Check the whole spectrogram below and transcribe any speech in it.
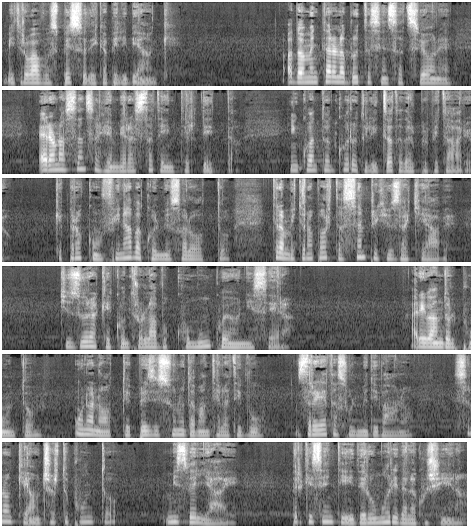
mi trovavo spesso dei capelli bianchi. Ad aumentare la brutta sensazione era una stanza che mi era stata interdetta, in quanto ancora utilizzata dal proprietario, che però confinava col mio salotto tramite una porta sempre chiusa a chiave, chiusura che controllavo comunque ogni sera. Arrivando al punto, una notte presi sonno davanti alla tv, sdraiata sul mio divano, se non che a un certo punto mi svegliai perché sentii dei rumori dalla cucina,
